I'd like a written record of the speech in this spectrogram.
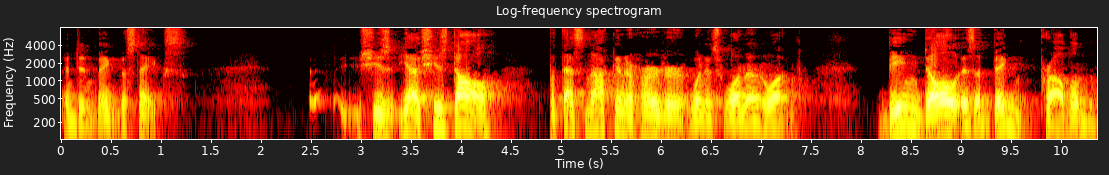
and didn't make mistakes. She's yeah, she's dull, but that's not going to hurt her when it's one on one. Being dull is a big problem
